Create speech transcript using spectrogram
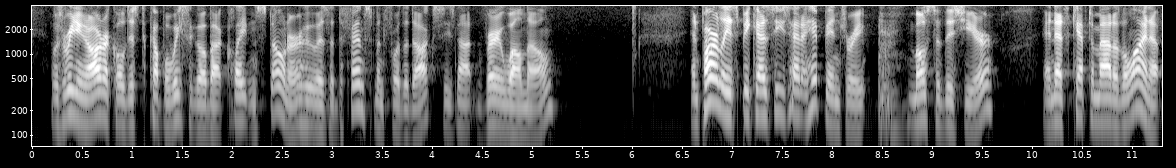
I was reading an article just a couple weeks ago about Clayton Stoner, who is a defenseman for the Ducks. He's not very well known. And partly it's because he's had a hip injury most of this year, and that's kept him out of the lineup.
